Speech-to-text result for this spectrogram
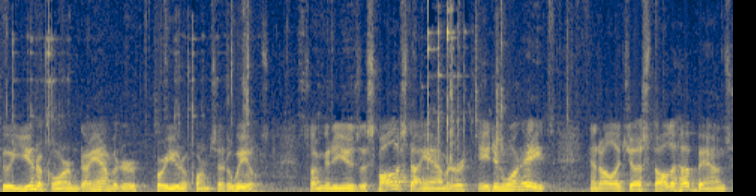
to a uniform diameter for a uniform set of wheels. So I'm going to use the smallest diameter, 8 and 1 8 and I'll adjust all the hub bands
